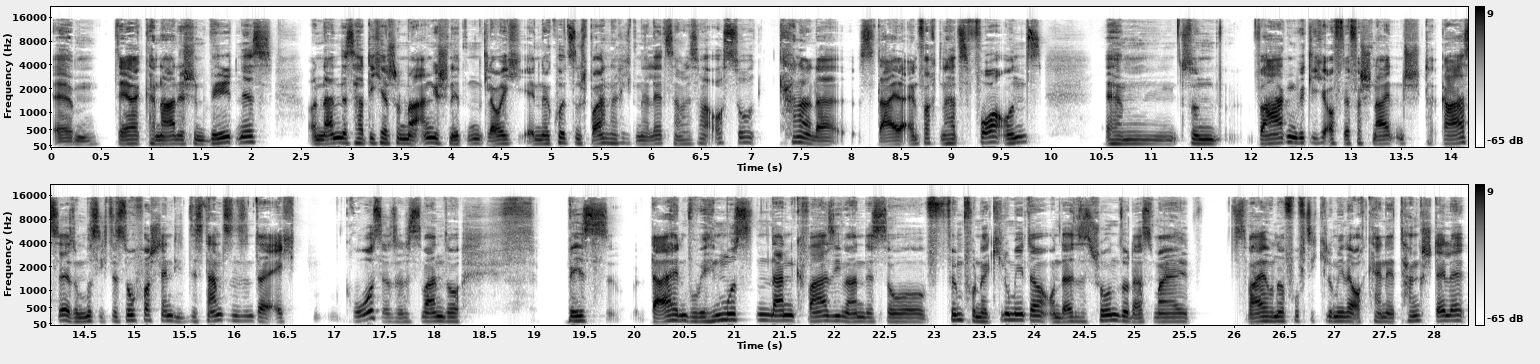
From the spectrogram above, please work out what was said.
ähm, der kanadischen Wildnis. Und dann, das hatte ich ja schon mal angeschnitten, glaube ich, in der kurzen Sprachnachricht in der letzten, aber das war auch so Kanada-Style. Einfach, dann hat's vor uns ähm, so ein Wagen wirklich auf der verschneiten Straße. Also muss ich das so vorstellen, die Distanzen sind da echt groß. Also das waren so bis dahin, wo wir hin mussten, dann quasi waren das so 500 Kilometer. Und da ist schon so, dass mal 250 Kilometer auch keine Tankstelle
